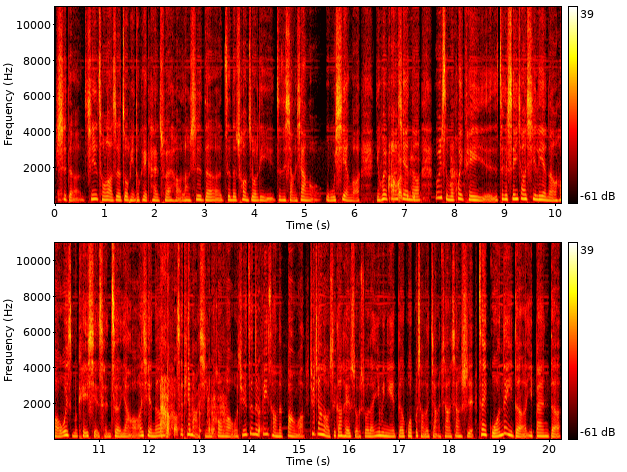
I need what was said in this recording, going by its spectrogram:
是的，其实从老师的作品都可以看出来，哈，老师的真的创作力真的想象无限哦。你会发现呢，为什么会可以这个生肖系列呢？哈，为什么可以写成这样哦？而且呢，是天马行空哦。我觉得真的非常的棒哦。就像老师刚才所说的，因为你也得过。不少的奖项，像是在国内的一般的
